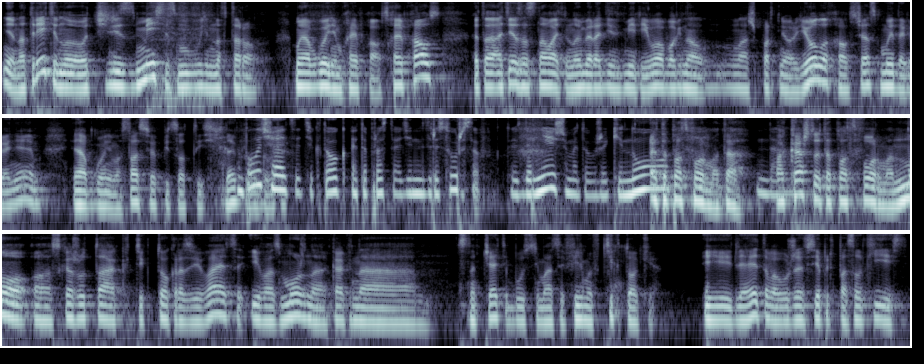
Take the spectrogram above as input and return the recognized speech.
Не, на третьем, но вот через месяц мы будем на втором мы обгоним Hype House. Hype House — это отец-основатель номер один в мире. Его обогнал наш партнер Yolo House. Сейчас мы догоняем и обгоним. Осталось всего 500 тысяч. Да, ну, получается, ТикТок — это просто один из ресурсов. То есть в дальнейшем это уже кино. Это платформа, да. да. Пока что это платформа. Но, э, скажу так, ТикТок развивается. И, возможно, как на Снапчате будут сниматься фильмы в ТикТоке. И для этого уже все предпосылки есть,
